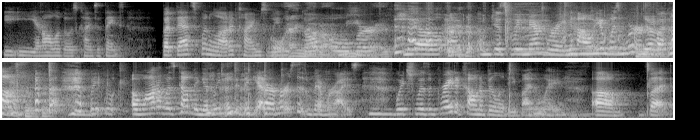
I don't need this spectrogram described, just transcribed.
EE and all of those kinds of things. But that's when a lot of times we Oh, would hang go that on me, over. right? No, I'm, I'm just remembering how it was work. Yeah. But um, we, Awana was coming and we needed to get our verses memorized, which was a great accountability, by the way. Um, but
